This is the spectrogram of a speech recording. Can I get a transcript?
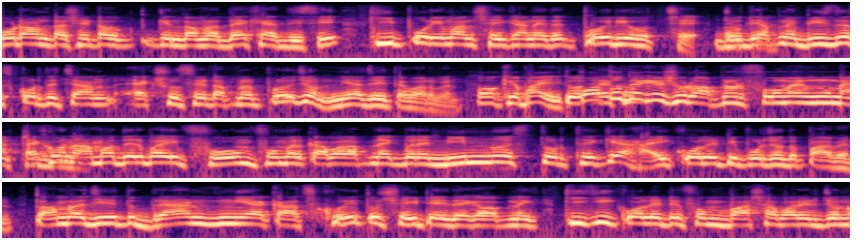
গোডাউনটা সেটাও কিন্তু আমরা দেখা দিছি। কি পরিমাণ সেখানে তৈরি হচ্ছে। যদি আপনি বিজনেস করতে চান একশো সেট আপনার প্রয়োজন নিয়ে যেতে পারবেন। ওকে ভাই কত থেকে শুরু আপনার ফোম এবং এখন আমাদের ভাই ফোম ফোমের কাবার আপনি একবারে নিম্ন স্তর থেকে হাই কোয়ালিটি পর্যন্ত পাবেন। তো আমরা যেহেতু ব্র্যান্ড নিয়ে কাজ করি তো সেইটাই দেখাবো। আপনি কি কি কোয়ালিটির ফোম বাসা বাড়ির জন্য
